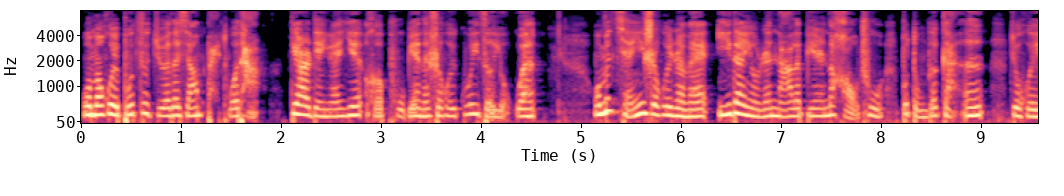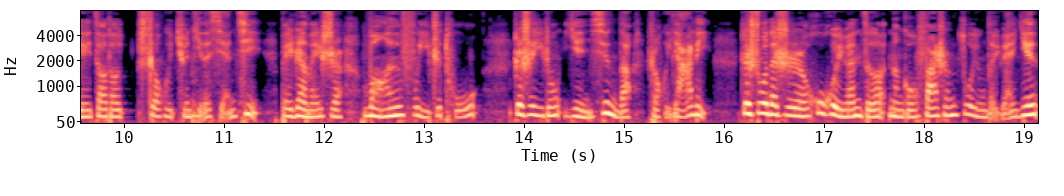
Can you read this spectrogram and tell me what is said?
我们会不自觉地想摆脱它。第二点原因和普遍的社会规则有关，我们潜意识会认为，一旦有人拿了别人的好处，不懂得感恩，就会遭到社会群体的嫌弃，被认为是忘恩负义之徒。这是一种隐性的社会压力。这说的是互惠原则能够发生作用的原因，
